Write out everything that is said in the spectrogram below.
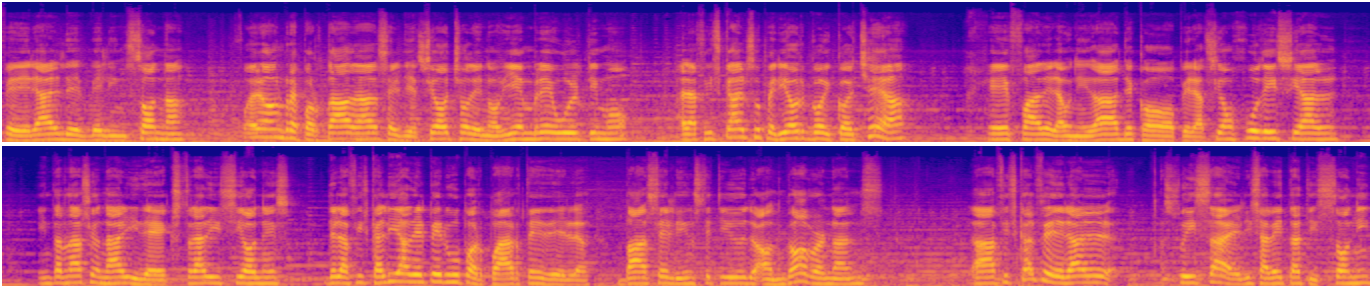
Federal de Bellinzona, fueron reportadas el 18 de noviembre último a la fiscal superior Goicochea, jefa de la Unidad de Cooperación Judicial Internacional y de Extradiciones de la Fiscalía del Perú por parte del Basel Institute on Governance, la fiscal federal suiza Elisabetta Tissoni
